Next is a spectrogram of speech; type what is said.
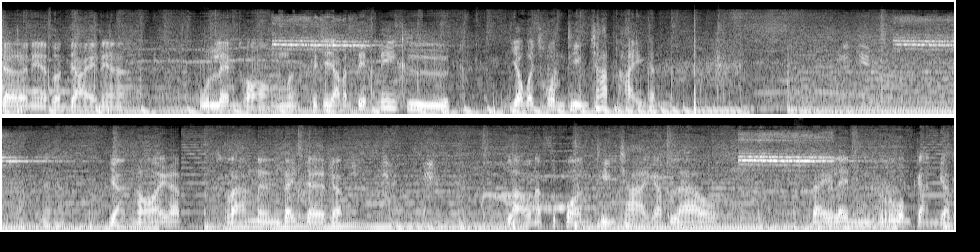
เจอเนี่ย ส่วนใหญ่เนี่ยผู้เล่นของพิชยะบัณฑิตนี่คือเยาวชนทีมชาติไทยครับนะครับ อย่างน้อยครับ ครั้งหนึ่งได้เจอกับเหล่านักฟุตบอลทีมชาติครับแล้วได้เล่นร่วมกันครับ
